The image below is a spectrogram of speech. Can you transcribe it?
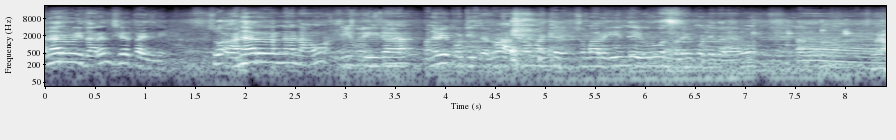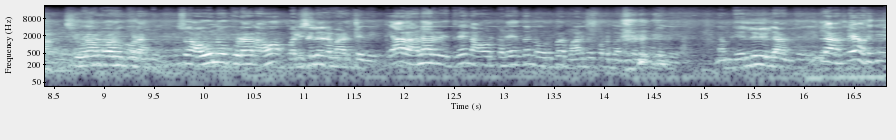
ಅನರ್ಹರು ಇದ್ದಾರೆ ಅಂತ ಹೇಳ್ತಾ ಇದ್ರಿ. ಸೊ ಅನರ್ಹರನ್ನು ನಾವು, ನೀವು ಈಗ ಮನವಿ ಕೊಟ್ಟಿದ್ದಲ್ವ ಅಂತೇಳಿ ಸುಮಾರು ಈ ಹಿಂದೆ ಇವರು ಒಂದು ಮನವಿ ಕೊಟ್ಟಿದ್ದಾರೆ ಯಾರು? ಶಿವರಾಮ್ ಅವರು ಕೂಡ. ಸೊ ಅವನು ಕೂಡ ನಾವು ಪರಿಶೀಲನೆ ಮಾಡ್ತೀವಿ. ಯಾರು ಅನರ್ಹ ಇದ್ರೆ ನಾವು ಅವ್ರ ಕಡೆಯಿಂದ ನೂರು ರೂಪಾಯಿ ಬಾಂಡ್ ಕೊಟ್ಟು ನಮ್ದು ಎಲ್ಲೂ ಇಲ್ಲ ಅಂತ. ಇಲ್ಲ ಅಂದರೆ ಅವರಿಗೆ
